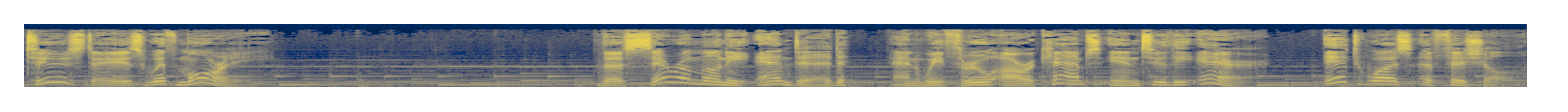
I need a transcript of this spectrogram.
Tuesdays with Morrie. The ceremony ended, and we threw our caps into the air. It was official.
